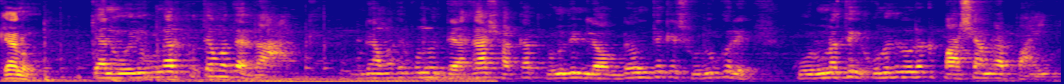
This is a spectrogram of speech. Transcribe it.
কেন? কেন? ওই ওনার প্রতি আমাদের রাগ। উনি আমাদের কোনো দেখা সাক্ষাৎ কোনোদিন লকডাউন থেকে শুরু করে করোনা থেকে কোনোদিন ওনার পাশে আমরা পাইনি।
